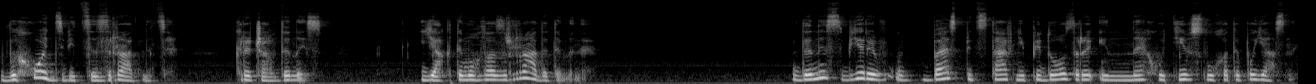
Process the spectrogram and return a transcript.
Виходь звідси, зраднице, кричав Денис. Як ти могла зрадити мене? Денис вірив у безпідставні підозри і не хотів слухати пояснень.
